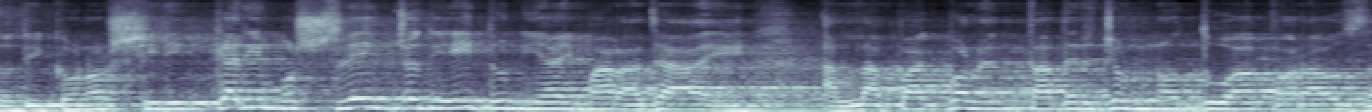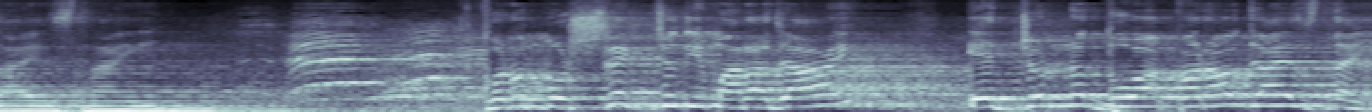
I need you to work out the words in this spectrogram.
যদি কোনো শিরিককারী মুশরিক যদি এই দুনিয়ায় মারা যায়, আল্লাহ পাক বলেন তাদের জন্য দোয়া করাও জায়েজ নাই। কোন মুশরিক যদি মারা যায়, এর জন্য দোয়া করাও জায়েজ নাই।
